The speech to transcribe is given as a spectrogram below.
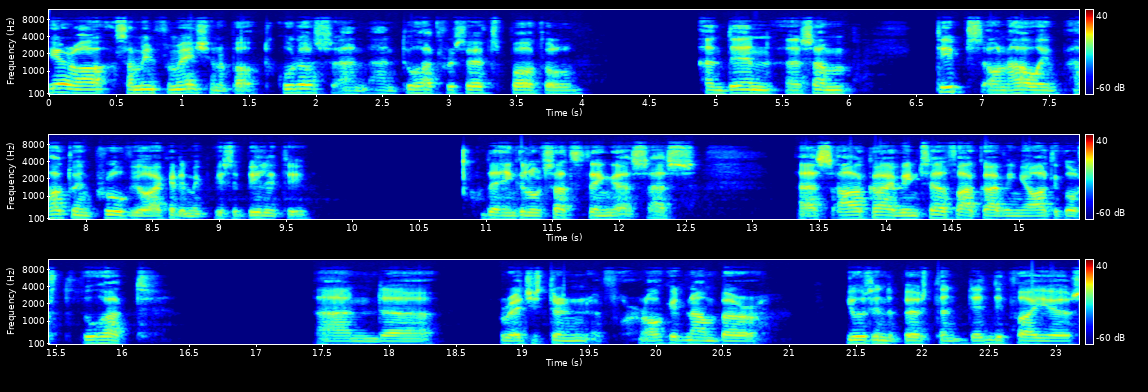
Here are some information about Kudos and, and TUHAT Research Portal, and then uh, some tips on how, how to improve your academic visibility. They include such things as, as, as archiving, self-archiving your articles to TUHAT, and uh, registering for an ORCID number, using the person identifiers,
